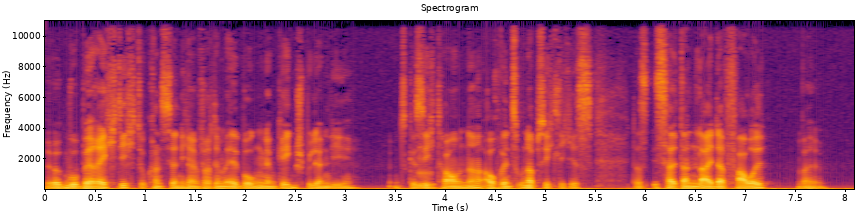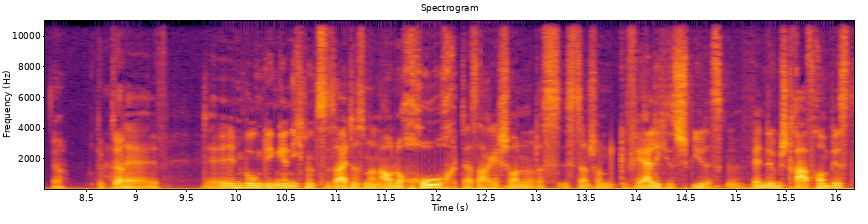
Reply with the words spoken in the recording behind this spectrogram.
irgendwo berechtigt. Du kannst ja nicht einfach dem Ellbogen dem Gegenspieler in die, ins Gesicht mhm. hauen, ne? auch wenn es unabsichtlich ist. Das ist halt dann leider faul, weil, ja, gibt ja. ja der, der Ellenbogen ging ja nicht nur zur Seite, sondern auch noch hoch. Da sage ich schon, das ist dann schon ein gefährliches Spiel. Das, wenn du im Strafraum bist,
